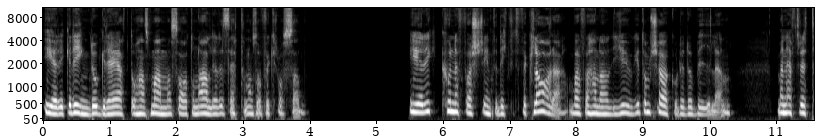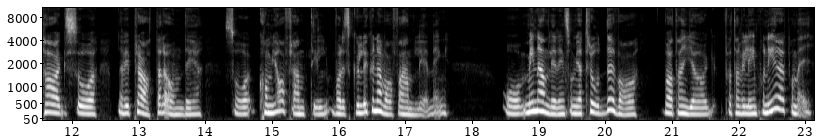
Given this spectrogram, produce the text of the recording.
Erik ringde och grät och hans mamma sa att hon aldrig hade sett honom så förkrossad. Erik kunde först inte riktigt förklara varför han hade ljugit om körkortet och bilen. Men efter ett tag så, när vi pratade om det, så kom jag fram till vad det skulle kunna vara för anledning. Och min anledning som jag trodde var, var att han ljög för att han ville imponera på mig.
